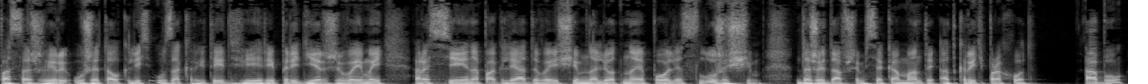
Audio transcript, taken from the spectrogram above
Пассажиры уже толклись у закрытой двери, придерживаемой рассеянно поглядывающим на летное поле служащим, дожидавшимся команды открыть проход. Абу,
